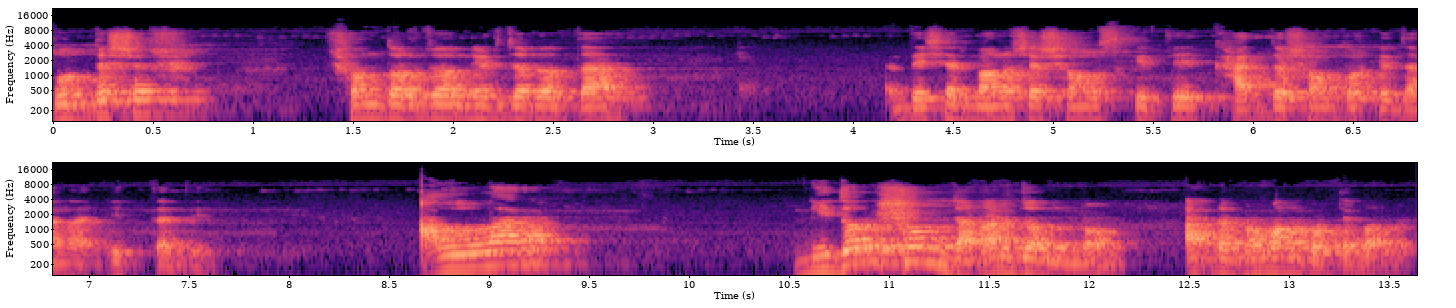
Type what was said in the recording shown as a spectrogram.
উদ্দেশ্য সৌন্দর্য, নির্জনতা দেশের মানুষের সংস্কৃতি, খাদ্য সম্পর্কে জানা ইত্যাদি। আল্লাহর নিদর্শন জানার জন্য আপনি ভ্রমণ করতে পারবেন।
